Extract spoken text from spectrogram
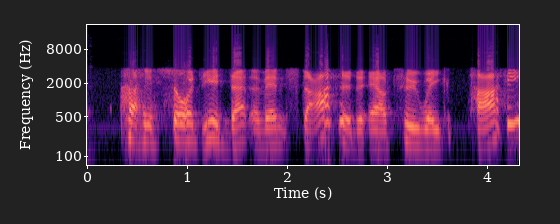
I sure did. That event started our two week party.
